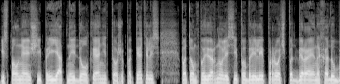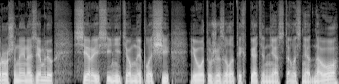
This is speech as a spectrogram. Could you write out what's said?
исполняющий приятный долг, и они тоже попятились, потом повернулись и побрели прочь, подбирая на ходу брошенные на землю серые, синие, темные плащи, и вот уже золотых пятен не осталось ни одного,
